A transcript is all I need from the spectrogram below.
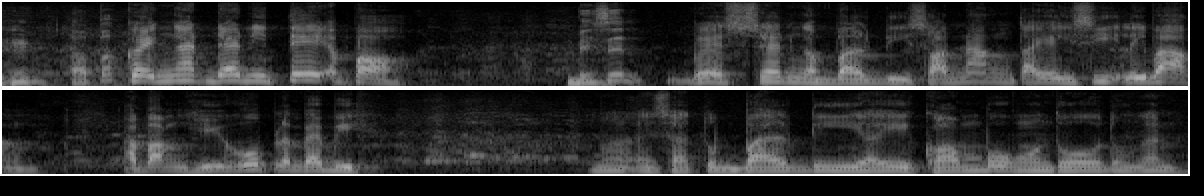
apa? Kau ingat dan itik apa? Besen? Besen dengan baldi sanang tayar isi libang. Abang hirup habis. Mak, satu baldi air kombong tua tu kan.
